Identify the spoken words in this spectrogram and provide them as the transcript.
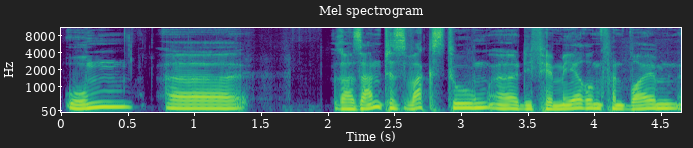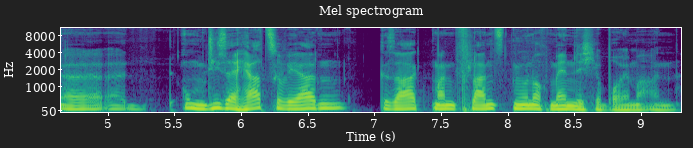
um äh, rasantes Wachstum, äh, die Vermehrung von Bäumen, äh, um dieser Herr zu werden, gesagt, man pflanzt nur noch männliche Bäume an.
